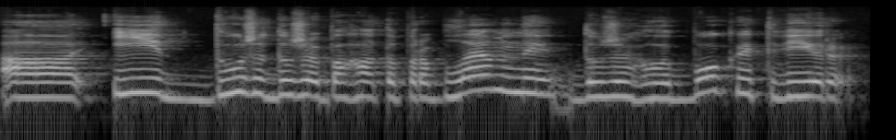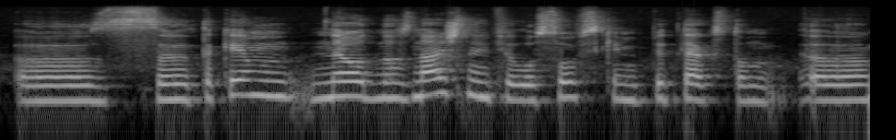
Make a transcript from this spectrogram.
А, І дуже-дуже багатопроблемний, дуже глибокий твір е, з таким неоднозначним філософським підтекстом. Е,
